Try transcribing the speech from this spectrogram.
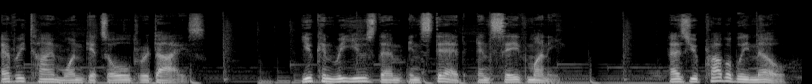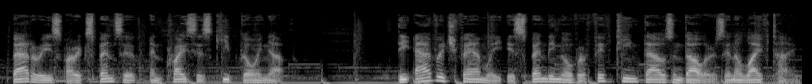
every time one gets old or dies, you can reuse them instead and save money. As you probably know, batteries are expensive and prices keep going up. The average family is spending over $15,000 in a lifetime.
